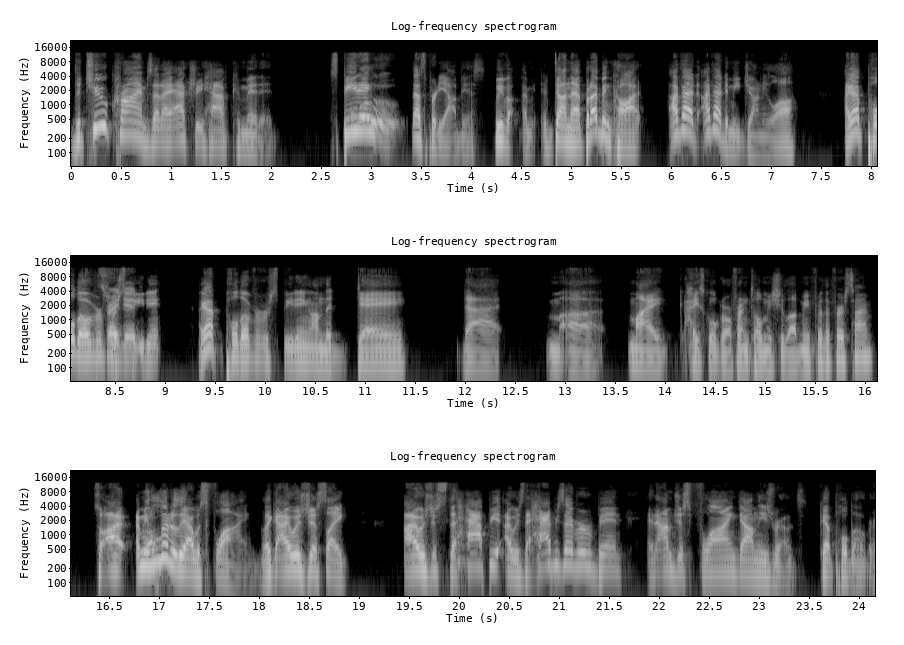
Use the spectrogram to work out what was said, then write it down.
the two crimes that I actually have committed. Speeding, Ooh. that's pretty obvious. We've I mean, done that, but I've been caught. I've had I've had to meet Johnny Law. I got pulled over That's for right, dude. speeding. I got pulled over for speeding on the day that uh my high school girlfriend told me she loved me for the first time. So I I mean Oh. literally I was flying. Like I was just like I was just the happy I was the happiest I've ever been and I'm just flying down these roads. Got pulled over.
